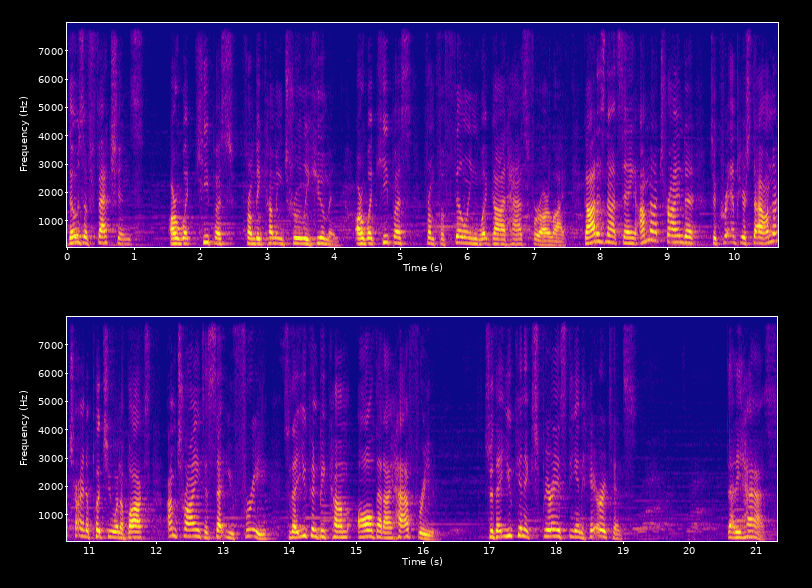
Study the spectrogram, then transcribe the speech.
those affections are what keep us from becoming truly human, are what keep us from fulfilling what God has for our life. God is not saying, I'm not trying to, to cramp your style. I'm not trying to put you in a box. I'm trying to set you free so that you can become all that I have for you, so that you can experience the inheritance that He has.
